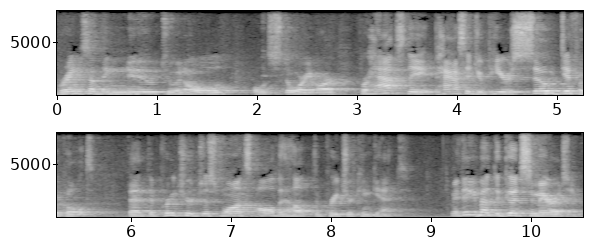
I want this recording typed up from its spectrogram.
bring something new to an old, old story. Or perhaps the passage appears so difficult that the preacher just wants all the help the preacher can get. I mean, think about the Good Samaritan.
